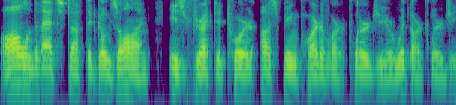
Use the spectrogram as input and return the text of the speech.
all of that stuff that goes on is directed toward us being part of our clergy or with our clergy.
